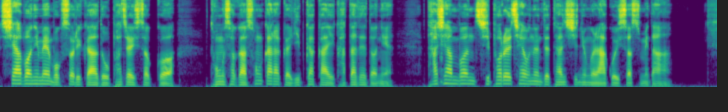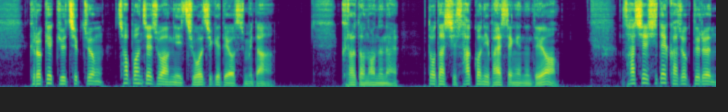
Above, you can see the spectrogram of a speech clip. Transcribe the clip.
시아버님의 목소리가 높아져 있었고 동서가 손가락을 입 가까이 갖다 대더니 다시 한번 지퍼를 채우는 듯한 신용을 하고 있었습니다. 그렇게 규칙 중 첫 번째 조항이 지워지게 되었습니다. 그러던 어느 날 또다시 사건이 발생했는데요. 사실 시댁 가족들은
